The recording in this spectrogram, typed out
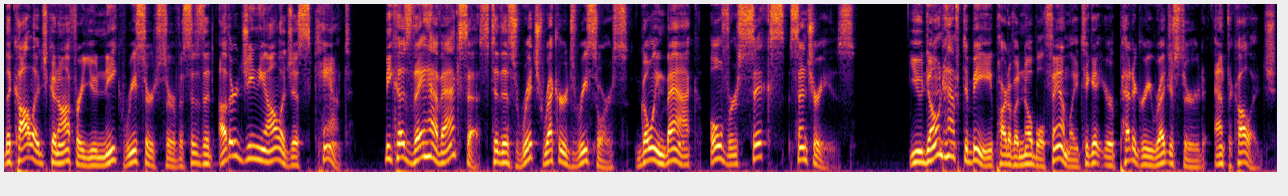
The college can offer unique research services that other genealogists can't because they have access to this rich records resource going back over six centuries. You don't have to be part of a noble family to get your pedigree registered at the college.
